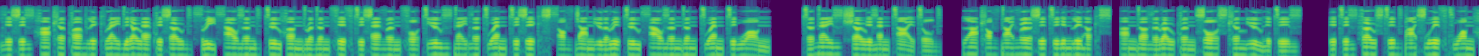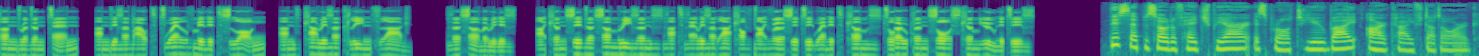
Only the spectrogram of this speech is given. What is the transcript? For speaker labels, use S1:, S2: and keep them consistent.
S1: This is Hacker Public Radio episode 3257 for Tuesday the 26th of January 2021. Today's show is entitled Lack of Diversity in Linux and Other Open Source Communities. It is hosted by Swift110 and is about 12 minutes long and carries a clean flag. The summary is I consider some reasons that there is a lack of diversity when it comes to open source communities.
S2: This episode of HPR is brought to you by archive.org.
